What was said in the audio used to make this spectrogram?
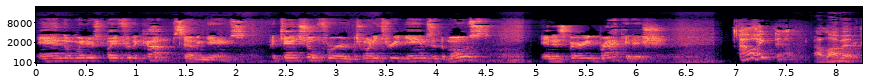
and the winners play for the cup, seven games. Potential for 23 games at the most, and it's very bracketish. I like that. I love it.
